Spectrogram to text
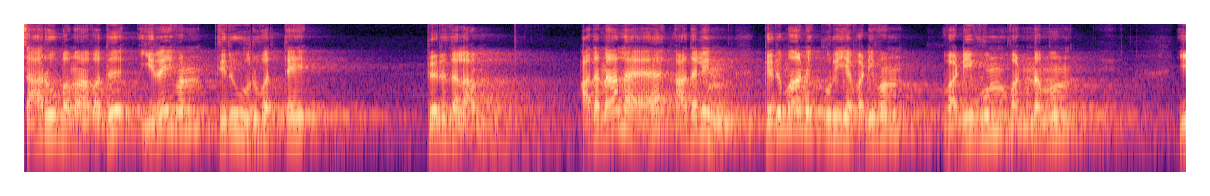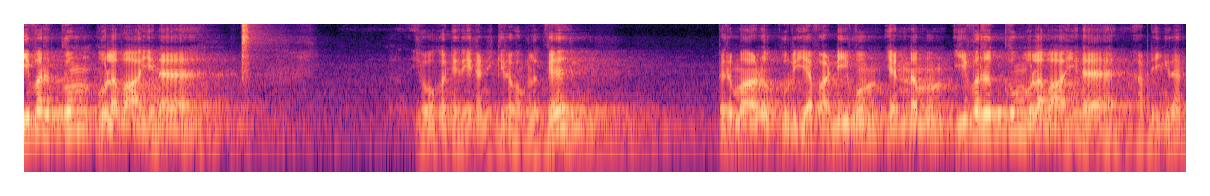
சாரூபமாவது இறைவன் திருவுருவத்தை பெறுதலாம். அதனால் அதலின் பெருமானுக்குரிய வடிவம் வடிவும் வண்ணமும் இவருக்கும் உளவாயின. யோக நெறியில் நிற்கிறவங்களுக்கு பெருமானுக்குரிய வடிவும் எண்ணமும் இவருக்கும் உளவாயின அப்படிங்கிறார்.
